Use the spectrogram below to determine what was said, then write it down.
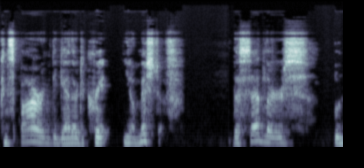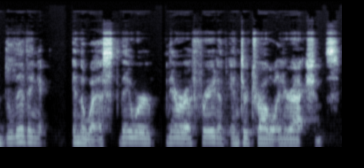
conspiring together to create you know mischief. The settlers living in the West, they were they were afraid of intertribal interactions.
